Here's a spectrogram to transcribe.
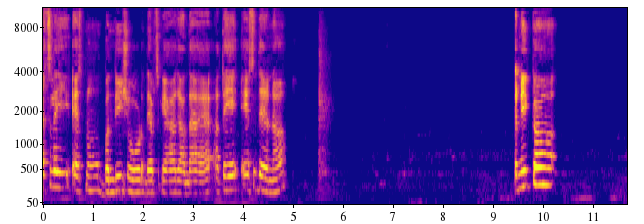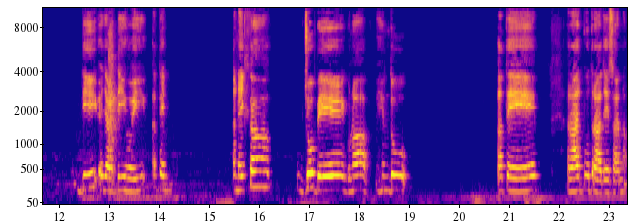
ਇਸ ਲਈ ਇਸ ਨੂੰ ਬੰਦੀ ਛੋੜ ਦਿਵਸ ਕਿਹਾ ਜਾਂਦਾ ਹੈ ਅਤੇ ਇਸ ਦਿਨ ਅਨੇਕਾਂ ਦੀ ਆਜ਼ਾਦੀ ਹੋਈ ਅਤੇ ਅਨੇਕਾਂ ਜੋ ਬੇਗੁਨਾਹ ਹਿੰਦੂ ਅਤੇ ਰਾਜਪੂਤ ਰਾਜੇ ਸਨ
